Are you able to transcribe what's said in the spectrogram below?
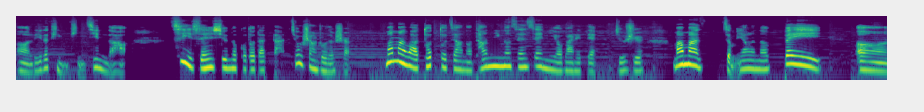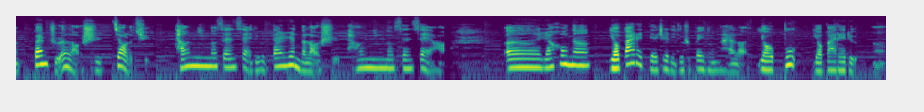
啊，离得挺挺近的哈。つい先週のことだった，就上周的事儿。妈妈はトットちゃんの担任の先生に呼ばれて，就是妈妈怎么样了呢？被嗯班主任老师叫了去。 担任の先生就是担任的老师，担任の先生哈。嗯，然后呢，呼ばれて这里就是被动态了，呼不呼ばれる，嗯，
